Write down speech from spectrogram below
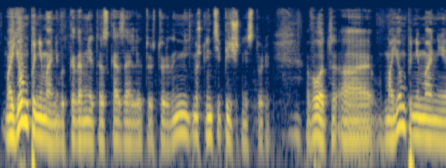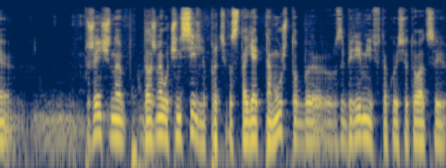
В моем понимании, вот когда мне это рассказали, эту историю, ну, немножко нетипичная история. Вот, а в моем понимании женщина должна очень сильно противостоять тому, чтобы забеременеть в такой ситуации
